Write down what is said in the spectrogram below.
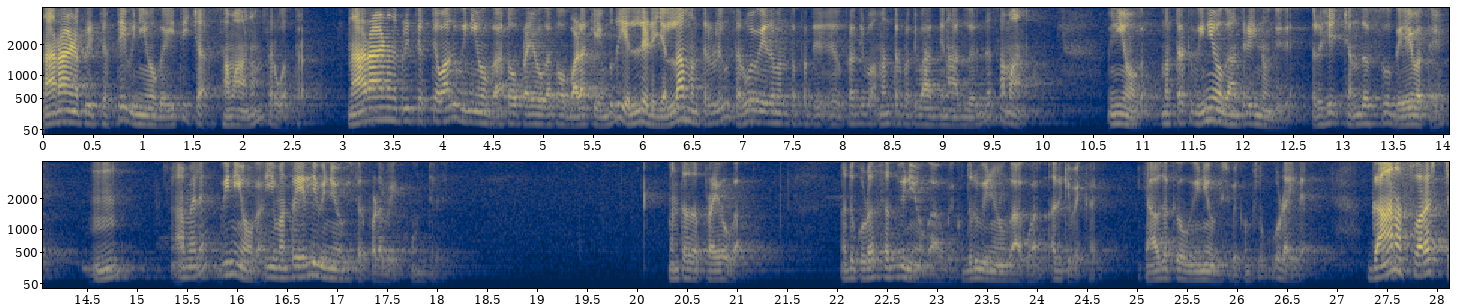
ನಾರಾಯಣ ಪ್ರೀತ್ಯರ್ಥೆ ವಿನಿಯೋಗ ಇತಿ ಚ ಸಮಾನಂ ಸರ್ವತ್ರ. ನಾರಾಯಣನ ಪ್ರೀತ್ಯರ್ಥವಾಗಿ ವಿನಿಯೋಗ ಅಥವಾ ಪ್ರಯೋಗ ಅಥವಾ ಬಳಕೆ ಎಂಬುದು ಎಲ್ಲೆಡೆ ಎಲ್ಲ ಮಂತ್ರಗಳಿಗೂ ಸರ್ವವೇದ ಮಂತ್ರ ಪ್ರತಿ, ಪ್ರತಿಭಾ, ಮಂತ್ರ ಪ್ರತಿಪಾದ್ಯನಾದುದರಿಂದ ಸಮಾನ. ವಿನಿಯೋಗ, ಮಂತ್ರಕ್ಕೆ ವಿನಿಯೋಗ ಅಂತೇಳಿ ಇನ್ನೊಂದಿದೆ. ಋಷಿ ಛಂದಸ್ಸು ದೇವತೆ. ಆಮೇಲೆ ವಿನಿಯೋಗ, ಈ ಮಂತ್ರ ಎಲ್ಲಿ ವಿನಿಯೋಗಿಸಲ್ಪಡಬೇಕು ಅಂತೇಳಿ. ಮಂತ್ರದ ಪ್ರಯೋಗ. ಅದು ಕೂಡ ಸದ್ವಿನಿಯೋಗ ಆಗಬೇಕು, ದುರ್ವಿನಿಯೋಗ ಆಗಬಾರ್ದು ಅದಕ್ಕೆ ಬೇಕಾಗಿ. ಯಾವುದಕ್ಕೆ ವಿನಿಯೋಗಿಸಬೇಕು ಅಂತಲೂ ಕೂಡ ಇದೆ. ಗಾನ ಸ್ವರಶ್ಚ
